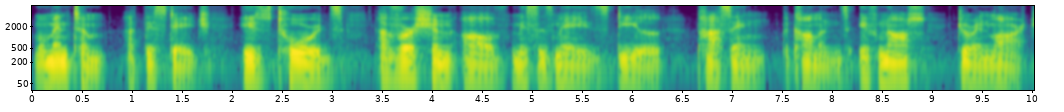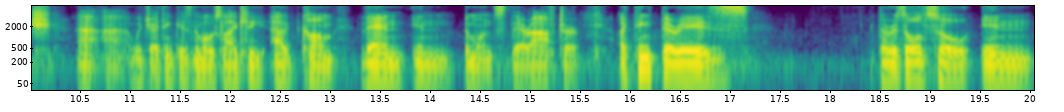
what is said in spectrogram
momentum at this stage is towards a version of Mrs. May's deal passing the Commons, if not during March, uh, uh, which I think is the most likely outcome, then in the months thereafter. I think there is there is also in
